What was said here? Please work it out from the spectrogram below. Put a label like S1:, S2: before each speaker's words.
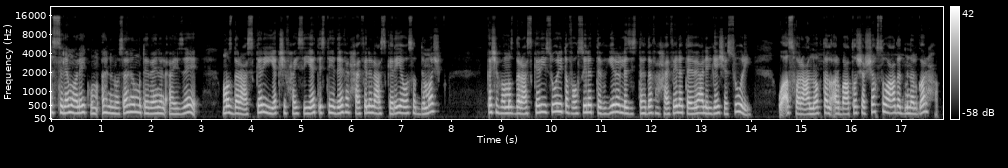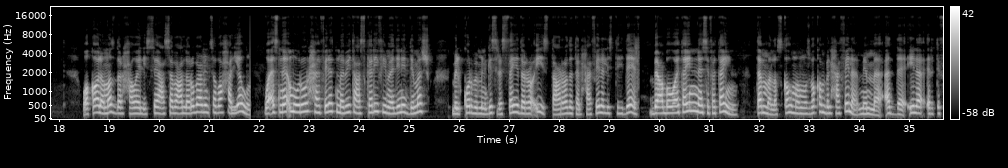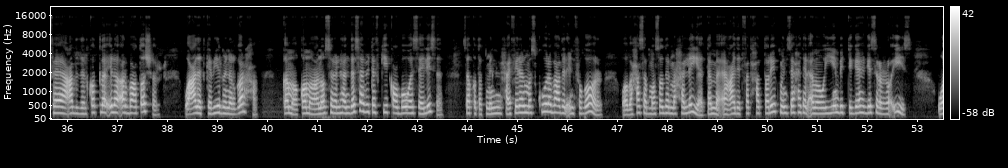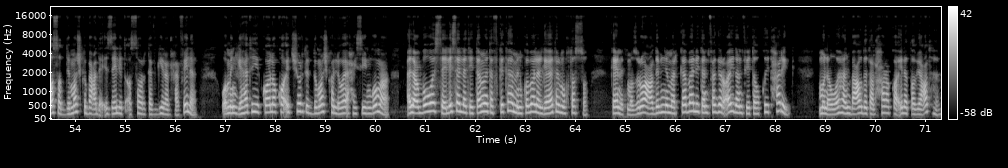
S1: السلام عليكم. أهلا وسهلا متابعينا الأعزاء. مصدر عسكري يكشف حيثيات استهداف الحافلة العسكرية وسط دمشق. كشف مصدر عسكري سوري تفاصيل التفجير الذي استهدف حافلة تابعة للجيش السوري وأسفر عن مقتل 14 شخص وعدد من الجرحى. وقال مصدر حوالي الساعة سبعة إلا ربع من صباح اليوم وأثناء مرور حافلة مبيت عسكري في مدينة دمشق بالقرب من جسر السيد الرئيس تعرضت الحافلة لاستهداف بعبوتين ناسفتين تم لصقهما مسبقا بالحافلة مما أدى إلى ارتفاع عدد القتلى إلى 14 وعدد كبير من الجرحى. كما قام عناصر الهندسة بتفكيك عبوة ثالثة سقطت من الحافلة المذكورة بعد الانفجار. وبحسب مصادر محلية تم إعادة فتح الطريق من ساحة الأمويين باتجاه جسر الرئيس وسط دمشق بعد إزالة آثار تفجير الحافلة ومن جهته قال قائد شرطة دمشق اللواء حسين جمعة العبوة الثالثة التي تم تفكيكها من قبل الجهات المختصة كانت مزروعة ضمن مركبة لتنفجر أيضا في توقيت حرج منوها بعودة الحركة إلى طبيعتها.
